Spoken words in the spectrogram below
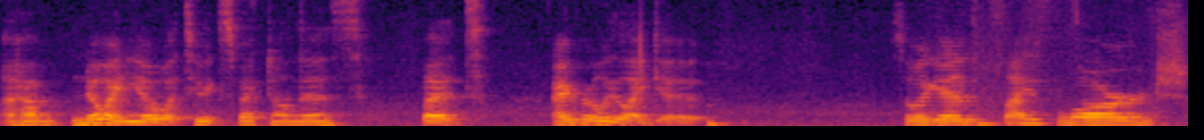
I have no idea what to expect on this, but I really like it. So again, size large.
